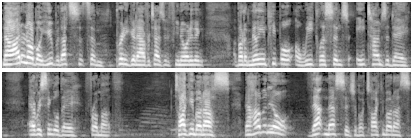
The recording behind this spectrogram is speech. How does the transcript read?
Now, I don't know about you, but that's some pretty good advertising if you know anything. About a million people a week listen eight times a day, every single day for a month. Talking about us. Now, how many know that message about talking about us?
